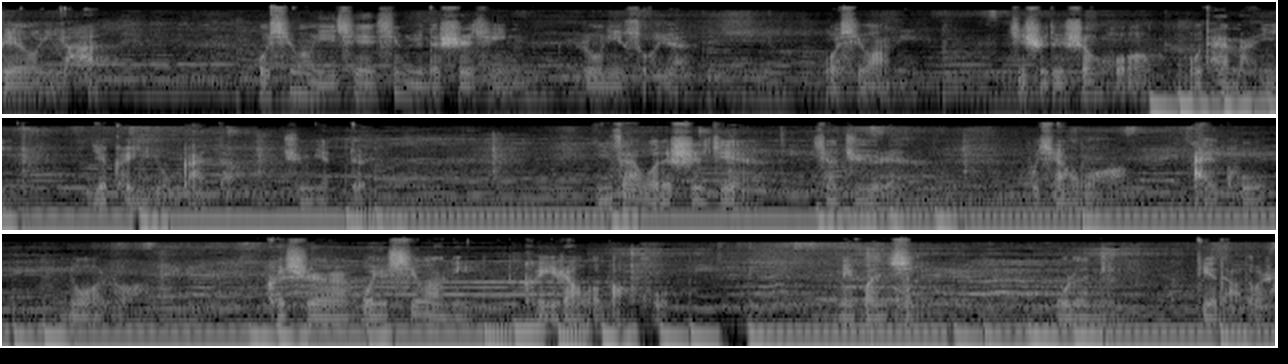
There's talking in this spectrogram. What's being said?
别有遗憾。我希望一切幸运的事情如你所愿。我希望你，即使对生活不太满意，也可以勇敢的去面对。你在我的世界像巨人，不像我爱哭懦弱。可是我又希望你可以让我保护。没关系，无论你跌倒多少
